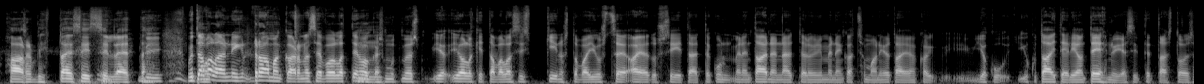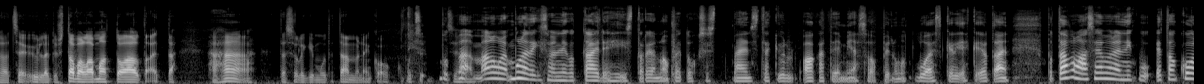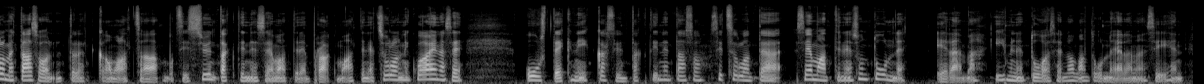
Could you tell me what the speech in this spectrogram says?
harmi, tai siis silleen, että... Niin. Mutta tavallaan niin draaman se voi olla tehokas, mm. mutta myös jo, jollakin tavalla siis kiinnostava just se ajatus siitä, että kun menen taidenäyttelyyn, niin menen katsomaan jotain, jonka joku, joku taiteilija on tehnyt ja sitten taas toisaalta se yllätys tavallaan matto alta, että hähää, tässä olikin muuten tämmöinen koukku. Mutta Mut mä, mä luulen, mulla jotenkin sellainen niin taidehistorian opetuksesta, mä en sitä kyllä akatemiassa oppinut, mutta lueskelin ehkä jotain. Mutta tavallaan semmoinen, niin kuin, että on kolme tasoa, nyt on kamalat sanat, mutta siis syntaktinen, semanttinen, pragmaattinen. Että sulla on niin kuin aina se uusi tekniikka, syntaktinen taso. Sitten sulla on tämä semanttinen sun tunneelämä. Ihminen tuo sen oman tunneelämän siihen,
